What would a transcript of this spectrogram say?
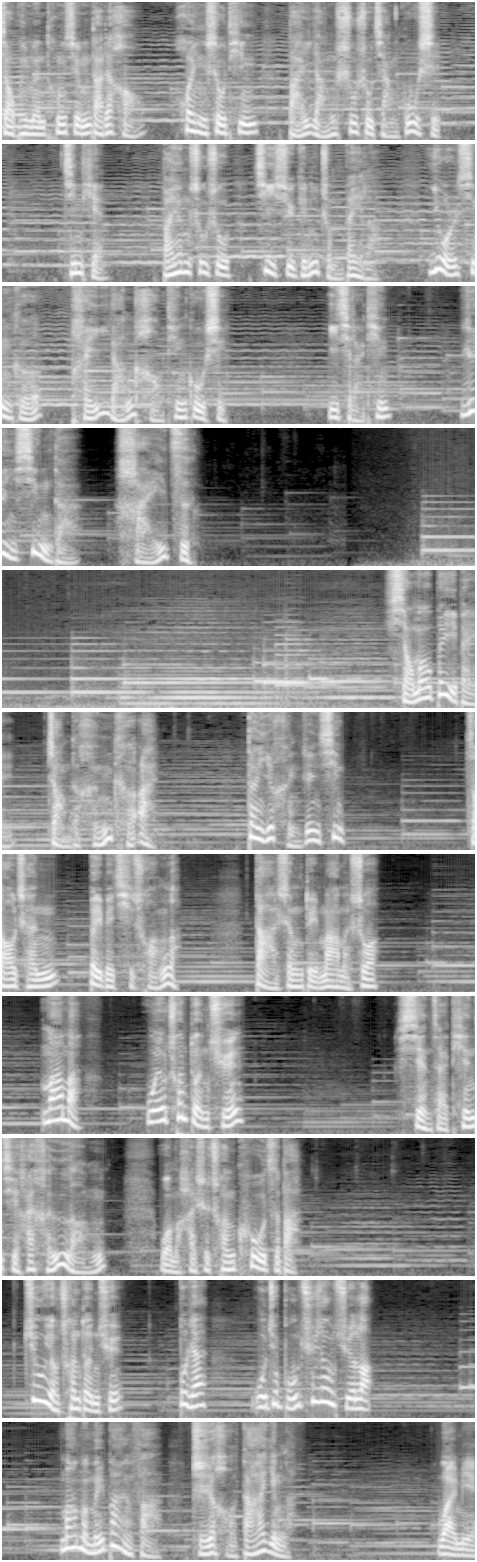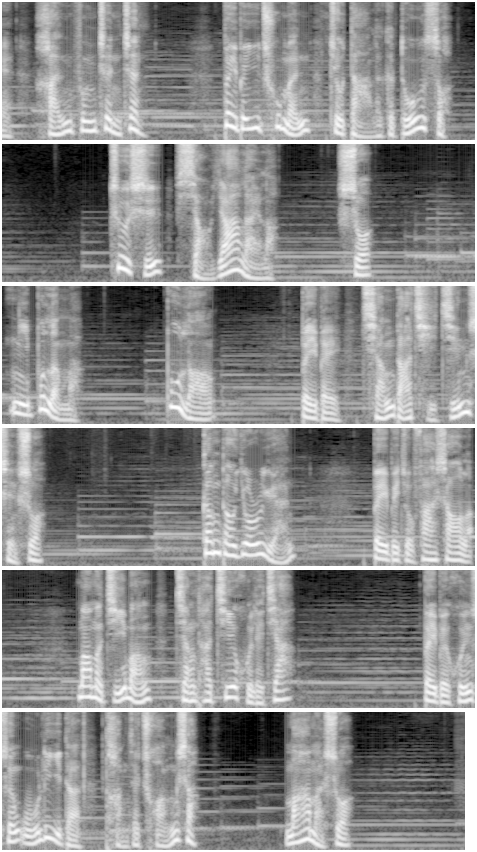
小朋友们、同学们，大家好，欢迎收听白羊叔叔讲故事。今天，白羊叔叔继续给你准备了幼儿性格培养好听故事，一起来听《任性的孩子》。小猫贝贝长得很可爱，但也很任性。早晨。贝贝起床了，大声对妈妈说：“妈妈，我要穿短裙。现在天气还很冷，我们还是穿裤子吧。就要穿短裙，不然我就不去上学了。”妈妈没办法，只好答应了。外面寒风阵阵，贝贝一出门就打了个哆嗦。这时，小鸭来了，说：“你不冷吗？”“不冷。”贝贝强打起精神说。刚到幼儿园，贝贝就发烧了，妈妈急忙将他接回了家。贝贝浑身无力的躺在床上，妈妈说：“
